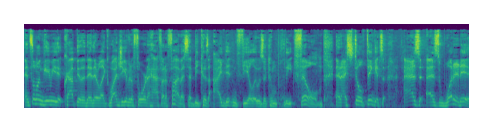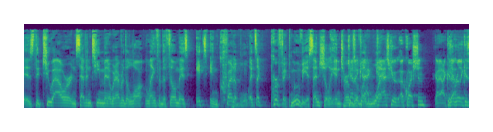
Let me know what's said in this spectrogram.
And someone gave me crap the other day. They were like, "Why'd you give it a four and a half out of five? I said because I didn't feel it was a complete film, and I still think it's as as what it is. The two hour and seventeen minute, whatever the long, length of the film is, it's incredible. It's like perfect movie essentially in terms Can, of can, like I, what. can I ask you a question? Because I, I Yeah. really, because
